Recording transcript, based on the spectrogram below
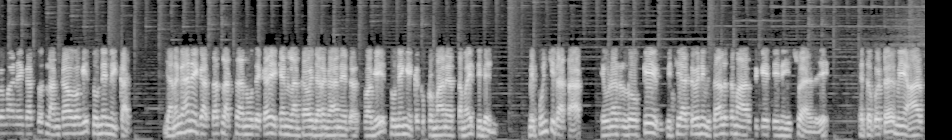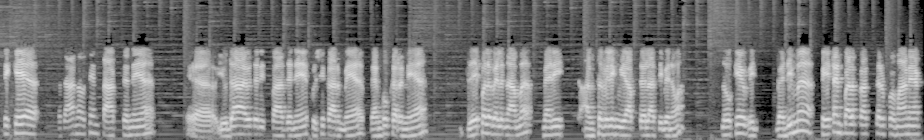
ප්‍රමාණය ගත්තොත් ලංකාව වගේ තුනෙන් එකයි. ජනගහනය ගත්තත් ලක්ෂ නූ දෙකයි එකැන් ලංකාව ජනගානයට වගේ තුනෙන් එකක ප්‍රමාණයක් තමයි තිබෙන් මේ පුංචි රටක් එවනට ලෝකේ විසියටවෙනි විශාලතම ආර්ථිකය තියෙන ඉස්්‍රෑලේ එතකොට මේ ආර්ථිකය ප්‍රධාන වසයෙන් තාක්ෂණය යුදායුධ නිස්පාදනය කෘෂිකර්මය බැංකු කරණය දේපල වෙළදාම වැනි අන්සවලින් ව්‍යාප්ත වෙලා තිබෙනවා. ලෝකයේ වැඩිම පේටන් පලපක්තර ප්‍රමාණයක්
